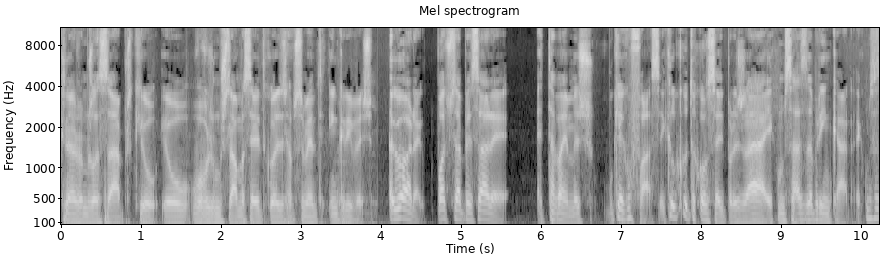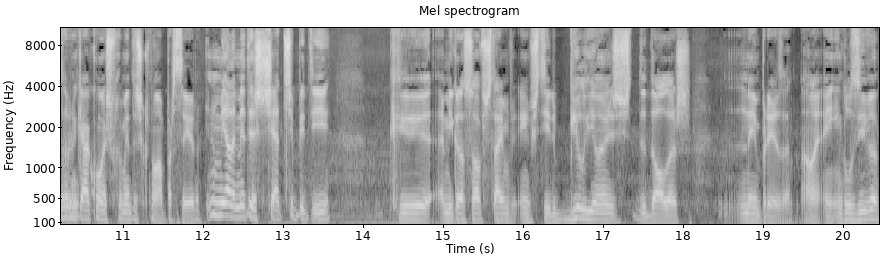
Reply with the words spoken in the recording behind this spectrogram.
que nós vamos lançar, porque eu, eu vou-vos mostrar uma série de coisas absolutamente incríveis. Agora, podes estar a pensar é, Está bem, mas o que é que eu faço? Aquilo que eu te aconselho para já é começares a brincar. É começares a brincar com as ferramentas que estão a aparecer, nomeadamente este chat GPT que a Microsoft está a investir bilhões de dólares na empresa. Inclusive,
